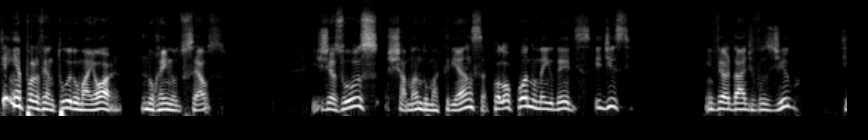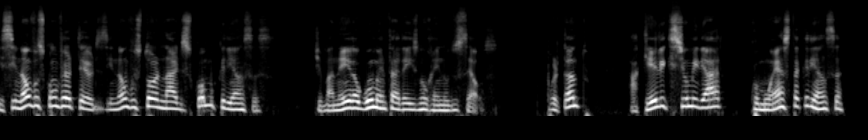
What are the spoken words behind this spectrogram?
Quem é porventura o maior no reino dos céus? E Jesus, chamando uma criança, colocou-a no meio deles e disse: Em verdade vos digo que se não vos converterdes e não vos tornardes como crianças, de maneira alguma entrareis no reino dos céus. Portanto, aquele que se humilhar como esta criança,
